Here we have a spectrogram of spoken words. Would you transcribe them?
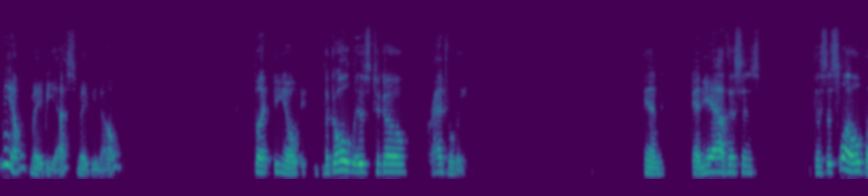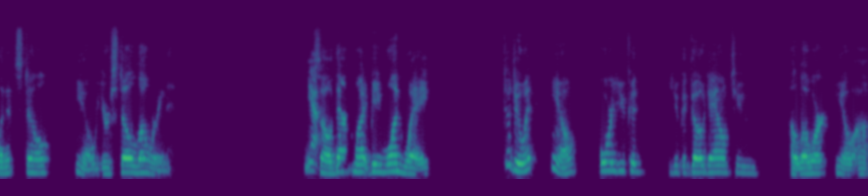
You know, maybe yes, maybe no. But, you know, the goal is to go gradually. And, and yeah, this is, this is slow, but it's still, you know, you're still lowering it. Yeah. So that might be one way to do it, you know, or you could, you could go down to a lower, you know, uh,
